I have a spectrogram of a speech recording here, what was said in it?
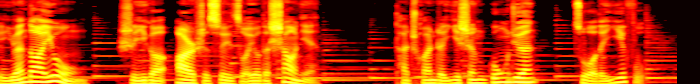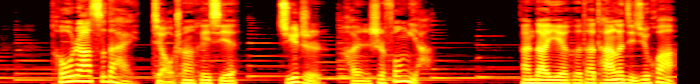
这袁大用是一个二十岁左右的少年。他穿着一身宫绢做的衣服，头扎丝带，脚穿黑鞋，举止很是风雅。安大爷和他谈了几句话，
